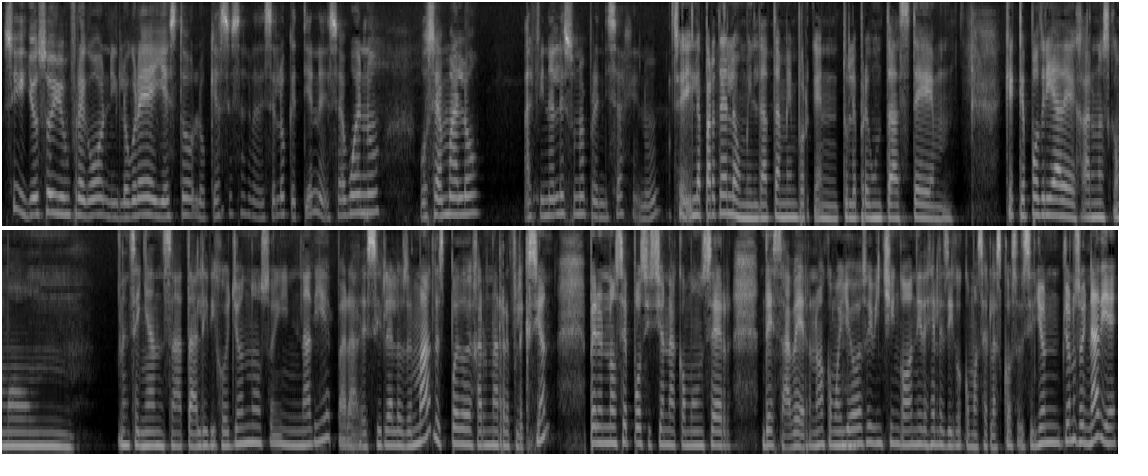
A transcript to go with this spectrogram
sí, yo soy un fregón y logré y esto, lo que hace es agradecer lo que tiene, sea bueno o sea malo, al final es un aprendizaje, ¿no? Sí, y la parte de la humildad también, porque tú le preguntaste mm, que qué podría dejarnos como un- enseñanza tal y dijo, yo no soy nadie para decirle a los demás, les puedo dejar una reflexión, pero no se posiciona como un ser de saber, ¿no? Como yo soy bien chingón y déjenles digo cómo hacer las cosas. Y yo, yo no soy nadie,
